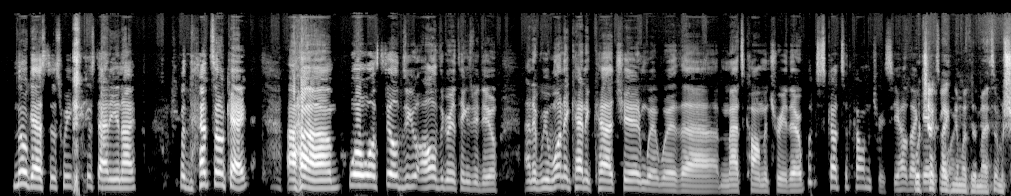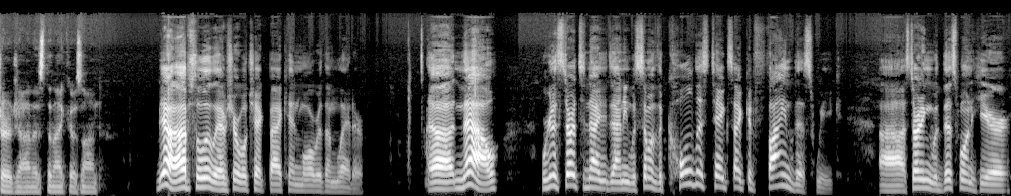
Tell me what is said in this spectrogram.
no guest this week, just Daddy and I, but that's okay. Um, well, we'll still do all the great things we do. And if we want to kind of catch in with, with uh, Matt's commentary there, we'll just cut to the commentary, see how that we'll check back in with him, I'm sure, John, as the night goes on. Yeah, absolutely. I'm sure we'll check back in more with them later. Uh, now, we're going to start tonight, Danny, with some of the coldest takes I could find this week. Uh, starting with this one here.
